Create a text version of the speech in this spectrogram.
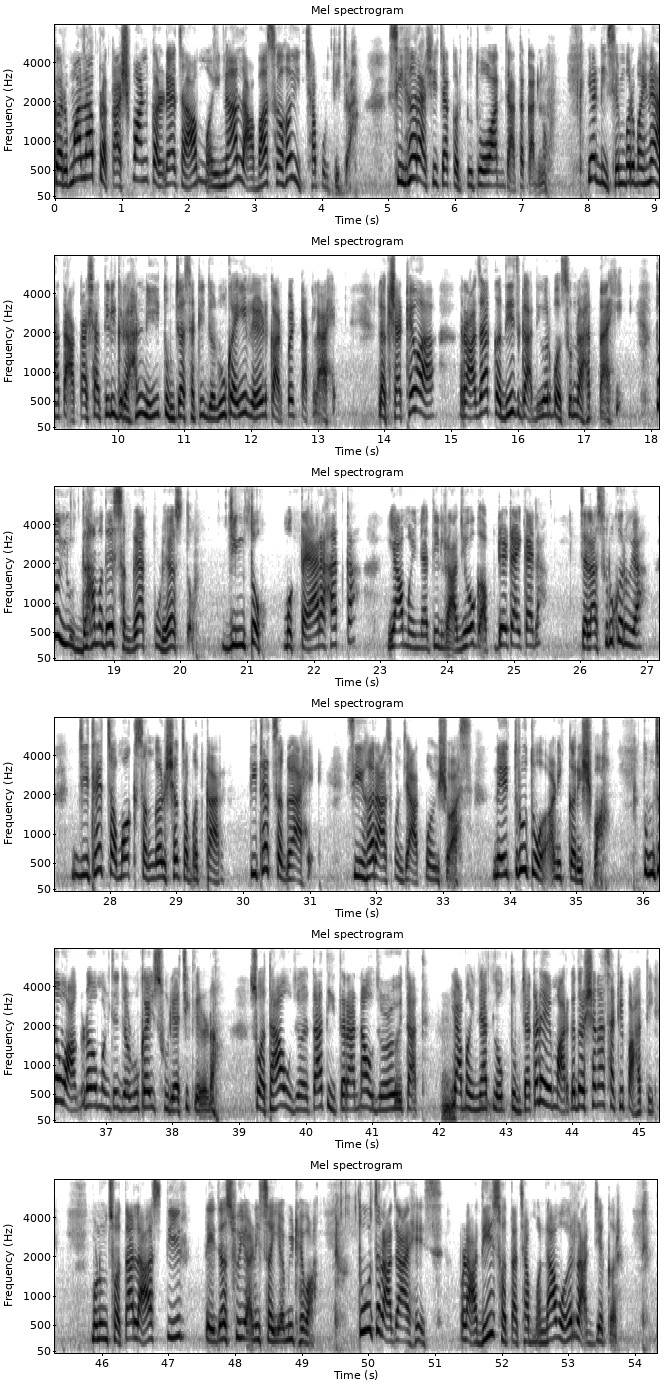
कर्माला प्रकाशमान करण्याचा महिना लाभासह इच्छापूर्तीचा. सिंह राशीच्या कर्तृत्ववान जातकांनो या डिसेंबर महिन्यात आकाशातील ग्रहांनी तुमच्यासाठी जणू काही रेड कार्पेट टाकला आहे. लक्षात ठेवा राजा कधीच गादीवर बसून राहत नाही. तो युद्धामध्ये सगळ्यात पुढे असतो. जिंकतो. मग तयार आहात का? या महिन्यातील राजयोग अपडेट ऐकायला. चला सुरू करूया. जिथे चमक संघर्ष चमत्कार तिथेच सगळं आहे. सिंहरास म्हणजे आत्मविश्वास नेतृत्व आणि करिश्मा. तुमचं वागणं म्हणजे जणू काही सूर्याची किरणं. स्वतः उजळतात इतरांना उजळवितात. या महिन्यात लोक तुमच्याकडे मार्गदर्शनासाठी पाहतील. म्हणून स्वतःला स्थिर तेजस्वी आणि संयमी ठेवा. तूच राजा आहेस पण आधी स्वतःच्या मनावर राज्य कर.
